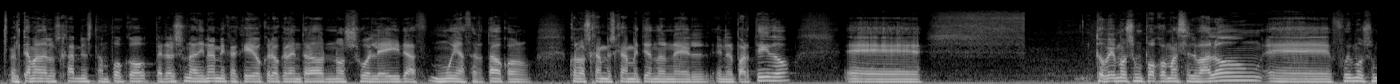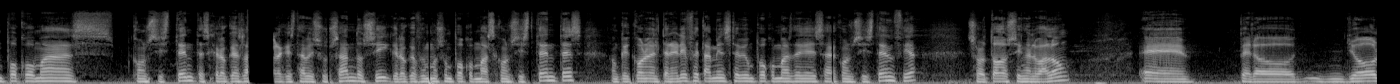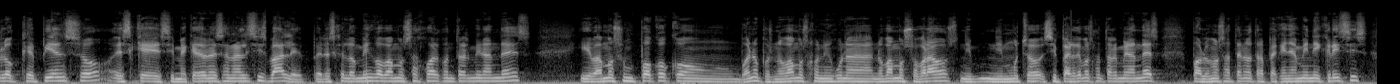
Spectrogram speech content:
el tema de los cambios tampoco, pero es una dinámica que yo creo que el entrenador no suele ir az- muy acertado con, con los cambios que va metiendo en el, en el partido. Eh, tuvimos un poco más el balón, eh, fuimos un poco más consistentes, creo que es la palabra que estabais usando, sí, creo que fuimos un poco más consistentes, aunque con el Tenerife también se ve un poco más de esa consistencia, sobre todo sin el balón. Eh, pero yo lo que pienso es que si me quedo en ese análisis, vale, pero es que el domingo vamos a jugar contra el Mirandés y vamos un poco con, bueno, pues no vamos con ninguna, no vamos sobrados, ni, ni mucho, si perdemos contra el Mirandés volvemos a tener otra pequeña mini crisis,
